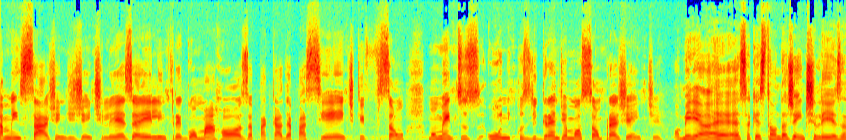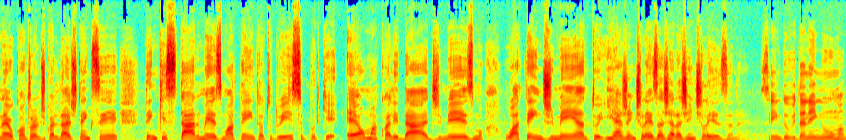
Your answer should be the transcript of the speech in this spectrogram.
a, mensagem de gentileza, ele entregou uma rosa para cada paciente, que são momentos únicos de grande emoção para a gente. Ô Miriam, é, essa questão da gentileza, né? O controle de qualidade tem que, se, tem que estar mesmo atento a tudo isso, porque é uma qualidade mesmo, o atendimento e a gentileza gera gentileza, né? Sem dúvida nenhuma.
